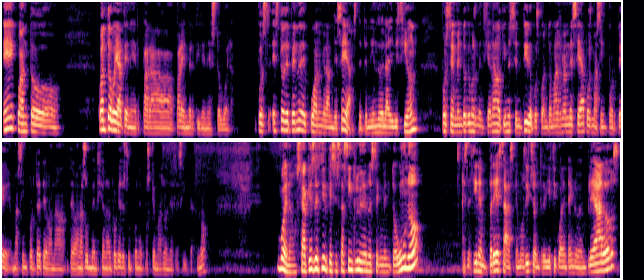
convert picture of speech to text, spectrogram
¿Eh? ¿Cuánto, ¿Cuánto voy a tener para, para invertir en esto? Bueno, pues esto depende de cuán grande seas. Dependiendo de la división, por segmento que hemos mencionado, tiene sentido, pues cuanto más grande sea, pues más importe, más importe te van a, te van a subvencionar porque se supone pues que más lo necesitas, ¿no? Bueno, o sea, que es decir que si estás incluido en el segmento 1, es decir, empresas que hemos dicho entre 10 y 49 empleados,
